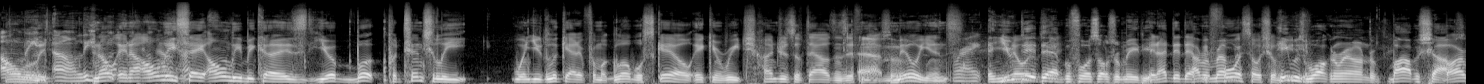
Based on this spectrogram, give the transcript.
Only. Only. No, and I only say only because your book potentially, when you look at it from a global scale, it can reach hundreds of thousands, if Absolutely. not millions. Right. And you, know did that saying? before social media. And I did that I remember. before social media. He was walking around the barbershops,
